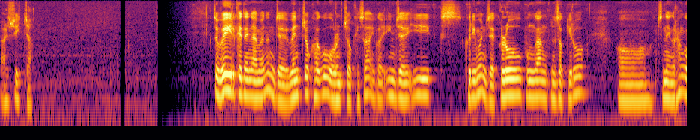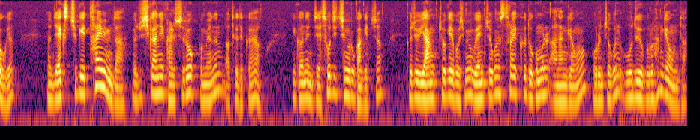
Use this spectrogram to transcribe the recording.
알 수 있죠. 그래서 왜 이렇게 되냐면은 이제 왼쪽하고 오른쪽 해서 이거 이제 이 그림은 이제 글로우 분광 분석기로 어, 진행을 한 거고요. 이제 x축이 타임입니다. 시간이 갈수록 보면은 어떻게 될까요? 이거는 이제 소지층으로 가겠죠. 그래서 양쪽에 보시면 왼쪽은 스트라이크 도금을 안 한 경우, 오른쪽은 우드욕으로 한 경우입니다.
